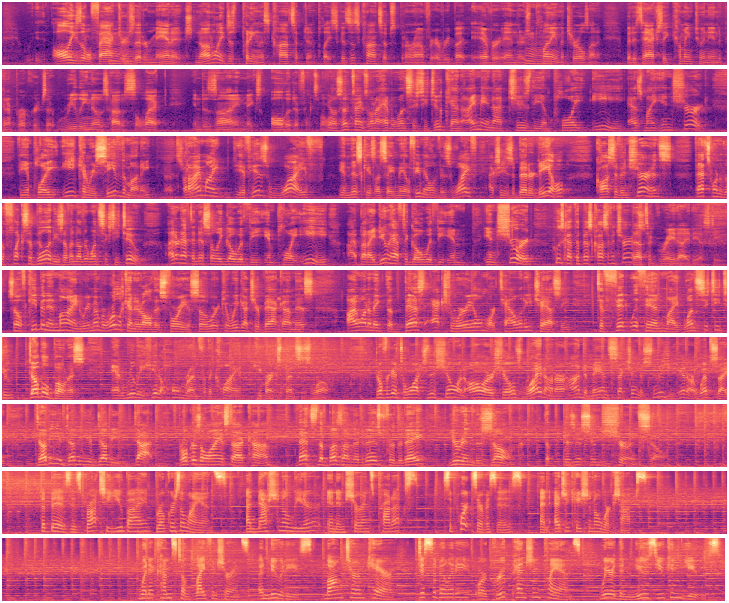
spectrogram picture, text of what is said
all these little factors mm-hmm. that are managed, not only just putting this concept in place, because this concept's been around for everybody ever, and there's mm-hmm. plenty of materials on it, but it's actually coming to an independent brokerage that really knows how to select and design makes all the difference in the You know, world. sometimes when I have a 162, Ken, I may not choose the employee as my insured. The employee can receive the money, That's but I might, if his wife, in this case, let's say male female, if his wife actually is a better deal, cost of insurance, that's one of the flexibilities of another 162. I don't have to necessarily go with the employee, but I do have to go with the insured who's got the best cost of insurance. That's a great idea, Steve. So keep it in mind. Remember, we're looking at all this for you, so we're, we got your back on this. I want to make the best actuarial mortality chassis to fit within my 162 double bonus and really hit a home run for the client, keep our expenses low. Don't forget to watch this show and all our shows right on our on demand section as soon as you hit our website, www.brokersalliance.com. That's the buzz on the biz for the day. You're in the zone, the business insurance zone. The Biz is brought to you by Brokers Alliance, a national leader in insurance products, support services, and educational workshops. When it comes to life insurance, annuities, long term care, disability, or group pension plans, we're the news you can use.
